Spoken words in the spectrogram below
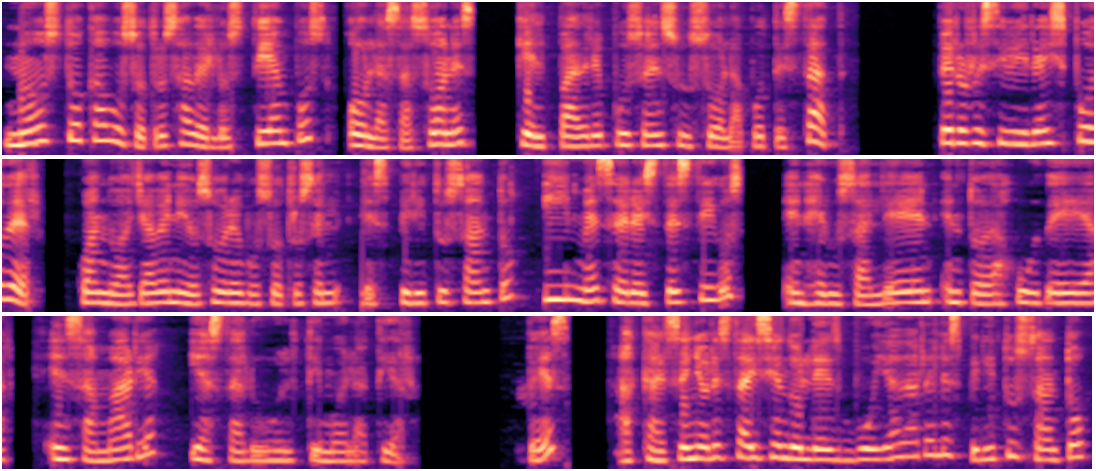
no os toca a vosotros saber los tiempos o las sazones que el Padre puso en su sola potestad, pero recibiréis poder cuando haya venido sobre vosotros el Espíritu Santo y me seréis testigos en Jerusalén, en toda Judea, en Samaria y hasta lo último de la tierra. ¿Ves? Acá el Señor está diciendo, les voy a dar el Espíritu Santo.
